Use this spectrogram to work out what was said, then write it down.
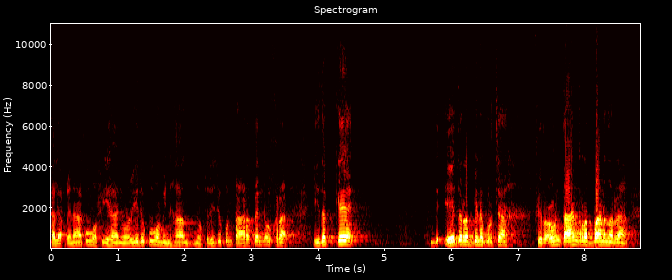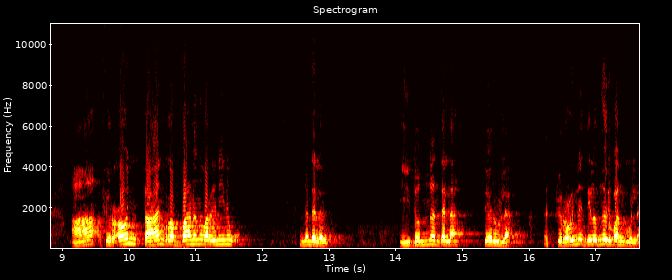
ഖലഖനാകും നുഈദുകും നുഖ്രിജുകും ഇതൊക്കെ ഏത് റബ്ബിനെ കുറിച്ചാ? ഫിർഔൻ താൻ റബ്ബാണെന്ന് പറഞ്ഞാൽ ആ ഫിർഔൻ താൻ റബ്ബാണെന്ന് പറയണീന് ഇതുണ്ടല്ലോ. ഇതൊന്നും എന്തല്ല? ചേരൂല ഫിറോന് ഇതിലൊന്നും ഒരു പങ്കുമില്ല.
